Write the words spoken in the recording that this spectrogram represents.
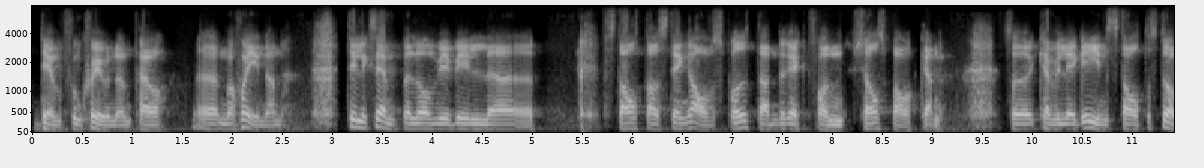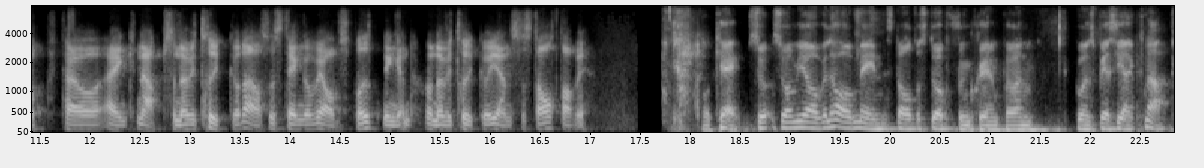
den funktionen på eh, maskinen. Till exempel om vi vill eh, starta och stänga av sprutan direkt från körspaken så kan vi lägga in start och stopp på en knapp så när vi trycker där så stänger vi av sprutningen och när vi trycker igen så startar vi. Okej, okay. så, så om jag vill ha min start och stoppfunktion på en, på en speciell knapp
